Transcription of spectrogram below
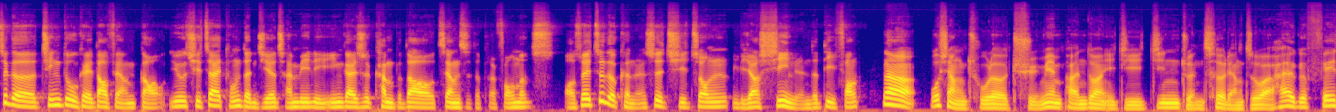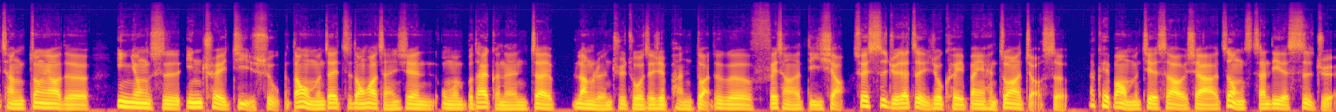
这个精度可以到非常高，尤其在同等级的产品里，应该是看不到这样子的 performance 哦，所以这个可能是其中比较吸引人的地方。那我想，除了曲面判断以及精准测量之外，还有一个非常重要的应用是 in-tray 技术。当我们在自动化产线，我们不太可能再让人去做这些判断，这个非常的低效，所以视觉在这里就可以扮演很重要的角色。那可以帮我们介绍一下这种三 D 的视觉？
